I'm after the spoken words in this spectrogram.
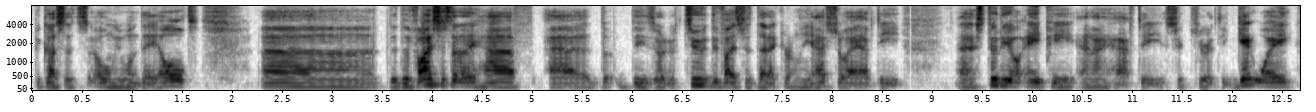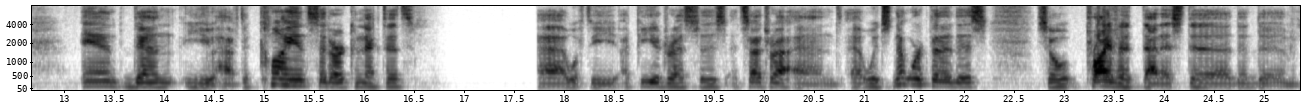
because it's only one day old. Uh, the devices that I have, uh, th these are the two devices that I currently have. So I have the uh, Studio AP and I have the Security Gateway. And then you have the clients that are connected uh, with the IP addresses, etc., and uh, which network that it is. So private, that is the the, the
